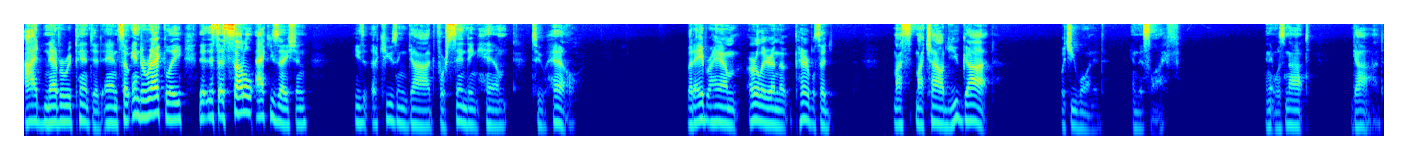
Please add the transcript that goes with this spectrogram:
I'd never repented. And so, indirectly, it's a subtle accusation. He's accusing God for sending him to hell. But Abraham, earlier in the parable, said, My, my child, you got what you wanted in this life. And it was not God.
